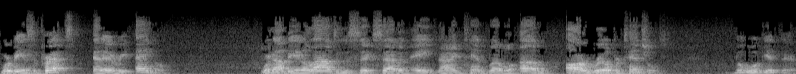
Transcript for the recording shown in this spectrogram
we're being suppressed at every angle. We're not being allowed to the sixth, seventh, eighth, ninth, tenth level of our real potentials. But we'll get there.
